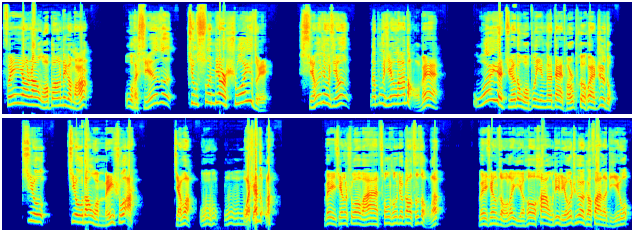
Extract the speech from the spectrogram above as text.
非要让我帮这个忙。我寻思就顺便说一嘴，行就行，那不行拉倒呗。我也觉得我不应该带头破坏制度，就就当我没说啊，姐夫，我我我我先走了。卫青说完，匆匆就告辞走了。卫青走了以后，汉武帝刘彻可犯了嘀咕：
